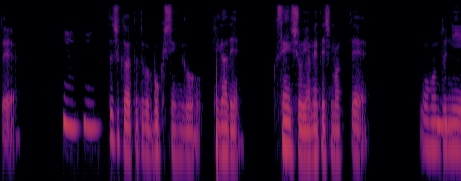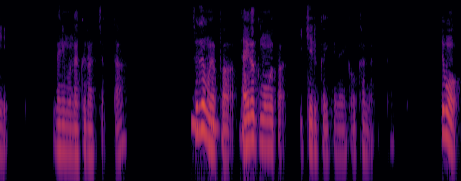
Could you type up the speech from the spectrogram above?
て、うんうん。確か、例えばボクシングを怪我で、選手を辞めてしまって、もう本当に何もなくなっちゃった。それでもやっぱ、大学もやっぱ、行けるか行けないか分かんなかった。でも、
